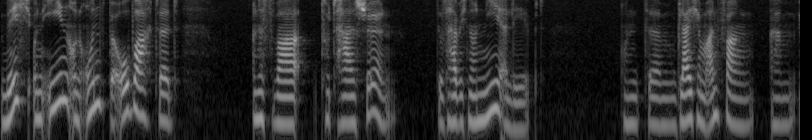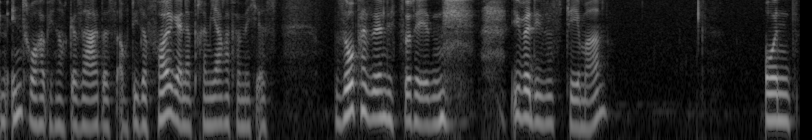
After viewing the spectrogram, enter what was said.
mich und ihn und uns beobachtet und es war total schön. Das habe ich noch nie erlebt. Und ähm, gleich am Anfang, ähm, im Intro, habe ich noch gesagt, dass auch diese Folge eine Premiere für mich ist, so persönlich zu reden über dieses Thema. Und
